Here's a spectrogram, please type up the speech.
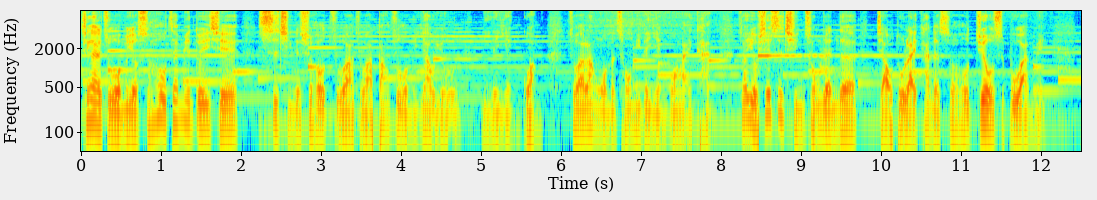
亲爱的主，我们有时候在面对一些事情的时候，主啊，主啊，帮助我们要有你的眼光，主啊，让我们从你的眼光来看，主啊，有些事情从人的角度来看的时候就是不完美，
